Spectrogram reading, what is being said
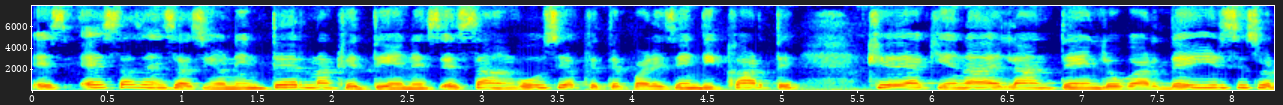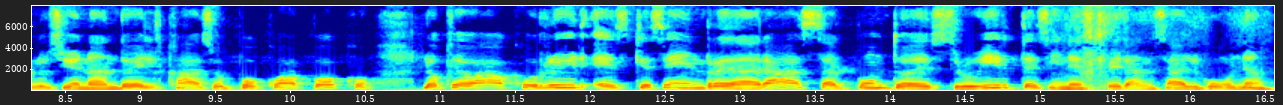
es esta sensación interna que tienes, esta angustia que te parece indicarte que de aquí en adelante, en lugar de irse solucionando el caso poco a poco, lo que va a ocurrir es que se enredará hasta el punto de destruirte sin esperanza alguna.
